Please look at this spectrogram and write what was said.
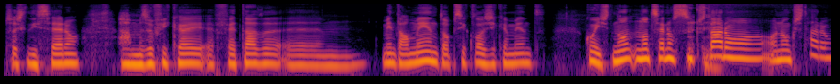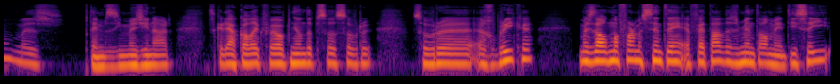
pessoas que disseram, ah, mas eu fiquei afetada uh, mentalmente ou psicologicamente com isto. Não, não disseram se gostaram ou, ou, não gostaram, mas podemos imaginar, se calhar, qual é que foi a opinião da pessoa sobre, sobre a, a rubrica, mas de alguma forma se sentem afetadas mentalmente. Isso aí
